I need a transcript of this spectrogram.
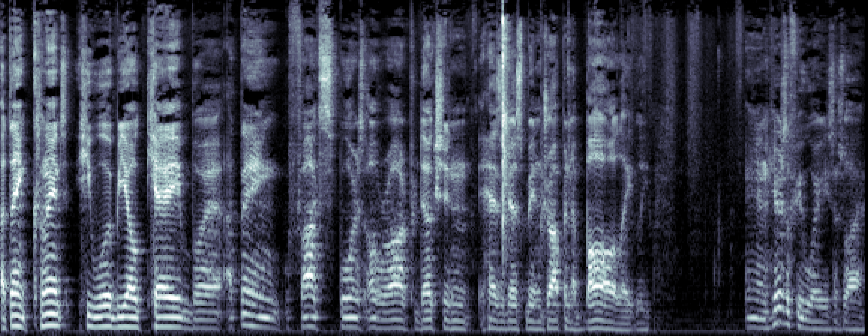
I think Clint he would be okay, but I think Fox Sports overall production has just been dropping the ball lately. And here's a few reasons why.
